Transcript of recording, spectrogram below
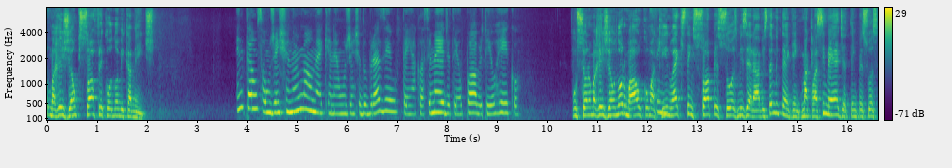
uma região que sofre economicamente. Então, são gente normal, né? Que nem um gente do Brasil. Tem a classe média, tem o pobre, tem o rico funciona uma região normal como Sim. aqui, não é que tem só pessoas miseráveis, também tem, tem uma classe média, tem pessoas.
